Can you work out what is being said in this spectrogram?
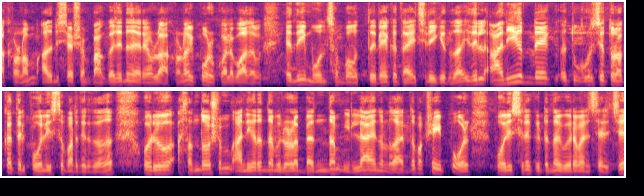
ആക്രമണം അതിനുശേഷം പങ്കജിന് നേരെയുള്ള ആക്രമണം ഇപ്പോൾ കൊലപാതകം എന്നീ മൂന്ന് സംഭവത്തിലേക്ക് നയിച്ചിരിക്കുന്നത്. ഇതിൽ അനീറിനെ കുറിച്ച് തുടക്കത്തിൽ പോലീസ് പറഞ്ഞിരുന്നത് ഒരു സന്തോഷും അനീറും തമ്മിലുള്ള ബന്ധം ഇല്ല എന്നുള്ളതായിരുന്നു. പക്ഷേ ഇപ്പോൾ പോലീസിന് കിട്ടുന്ന വിവരമനുസരിച്ച്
